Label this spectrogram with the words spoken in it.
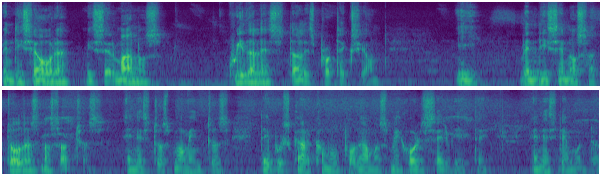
Bendice ahora mis hermanos, cuídales, dales protección y bendícenos a todos nosotros en estos momentos de buscar cómo podamos mejor servirte en este mundo.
